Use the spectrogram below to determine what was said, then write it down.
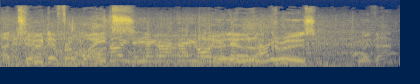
at two different weights. Julio La Cruz with that.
